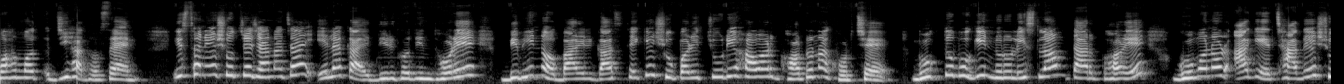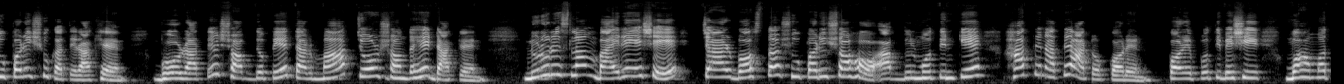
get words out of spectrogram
মোহাম্মদ জিহাদ হোসেন। স্থানীয় সূত্রে জানা যায়, এলাকায় দীর্ঘদিন ধরে বিভিন্ন বাড়ির গাছ থেকে সুপারি চুরি হওয়ার ঘটনা ঘটছে। ভুক্তভোগী নুরুল ইসলাম তার ঘরে ঘুমানোর আগে ছাদে সুপারি শুকাতে রাখেন। ভোর রাতে শব্দ পেয়ে তার মা চোর সন্দেহে ডাকেন। নুরুল ইসলাম বাইরে এসে চার বস্তা সুপারি সহ আব্দুল মতিনকে হাতে নাতে আটক করেন। পরে প্রতিবেশী মোহাম্মদ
